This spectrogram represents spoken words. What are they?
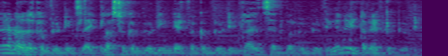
and other computings like cluster computing, network computing, client-server computing, and internet computing.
